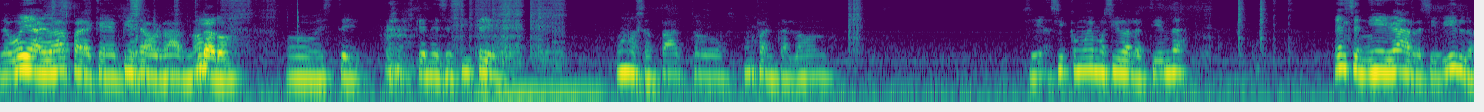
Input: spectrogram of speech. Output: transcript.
Le voy a ayudar para que empiece a ahorrar, ¿no? Claro. O este, que necesite unos zapatos, un pantalón. Sí, así como hemos ido a la tienda, él se niega a recibirlo.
